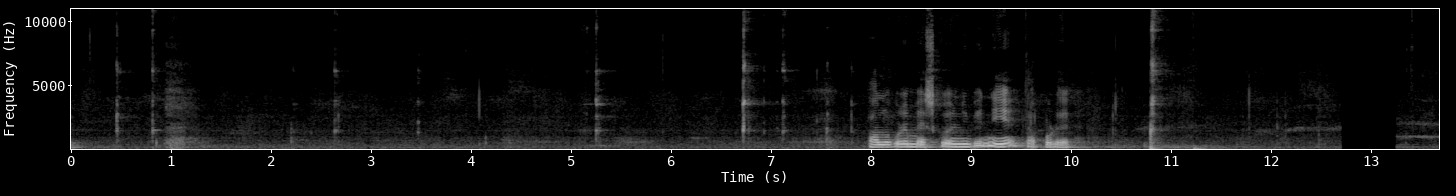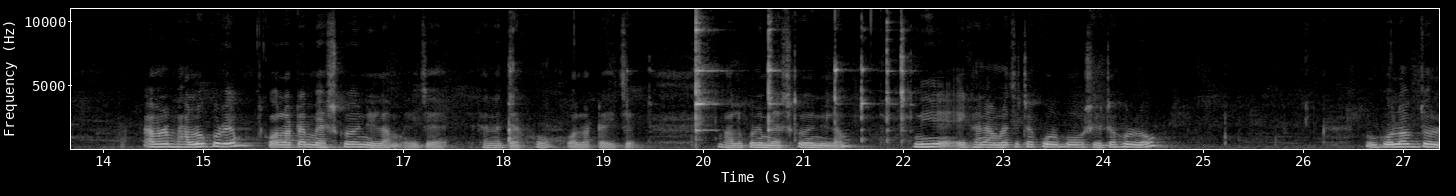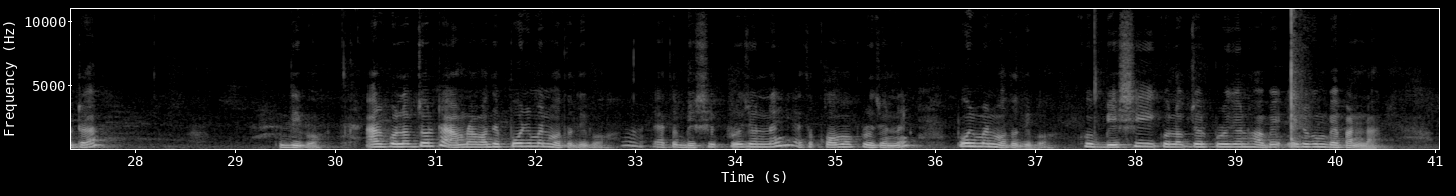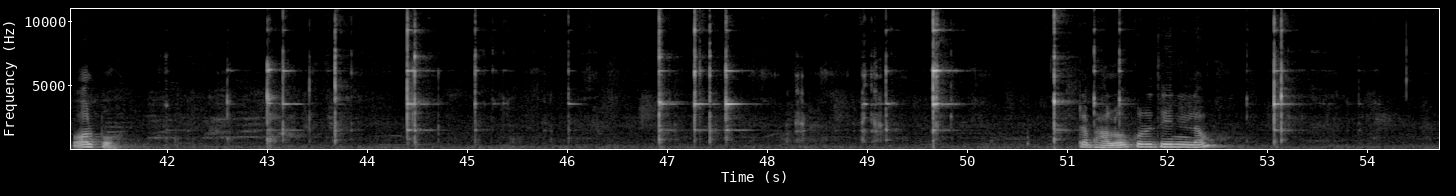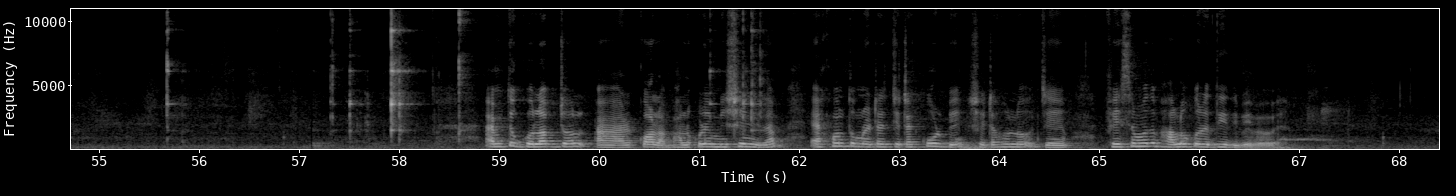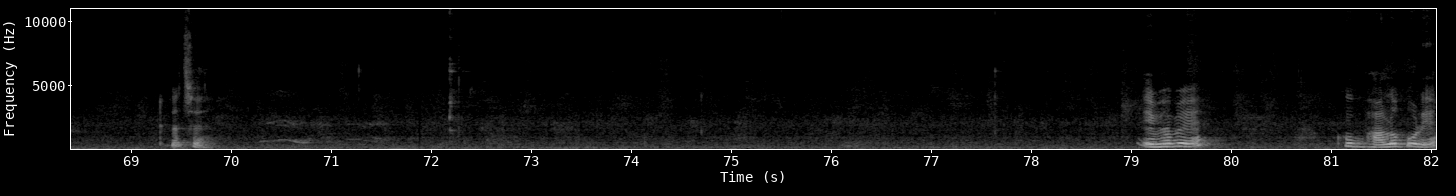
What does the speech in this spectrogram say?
ভালো করে ম্যাশ করে নিবে, নিয়ে তারপরে আমরা ভালো করে কলাটা ম্যাশ করে নিলাম। এই যে এখানে দেখো কলাটা এই যে ভালো করে ম্যাশ করে নিলাম। নিয়ে এখানে আমরা যেটা করব সেটা হলো গোলাপ জলটা দিব। আর গোলাপ জলটা আমরা আমাদের পরিমাণ মতো দিব। এত বেশি প্রয়োজন নাই, এত কমও প্রয়োজন নাই, পরিমাণ মতো দিব। খুব বেশি গোলাপ জল প্রয়োজন হবে এরকম ব্যাপার না, অল্প। এটা ভালো করে দিয়ে নিলাম। আমি তো গোলাপ জল আর কলা ভালো করে মিশিয়ে নিলাম। এখন তোমরা এটা যেটা করবে সেটা হলো যে ফেসের মধ্যে ভালো করে দিয়ে দিবে এভাবে। ঠিক আছে? এভাবে খুব ভালো করে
